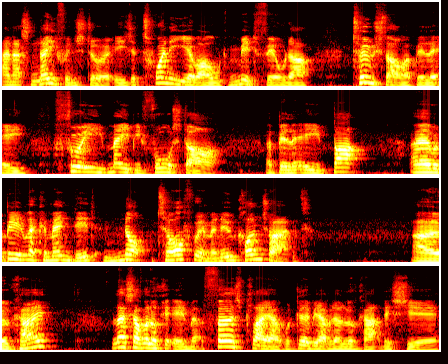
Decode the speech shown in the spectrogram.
And that's Nathan Stewart. He's a 20 year old midfielder, two star ability, three, maybe four star ability, but uh, we're being recommended not to offer him a new contract. Okay, let's have a look at him. First player we're going to be having a look at this year.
